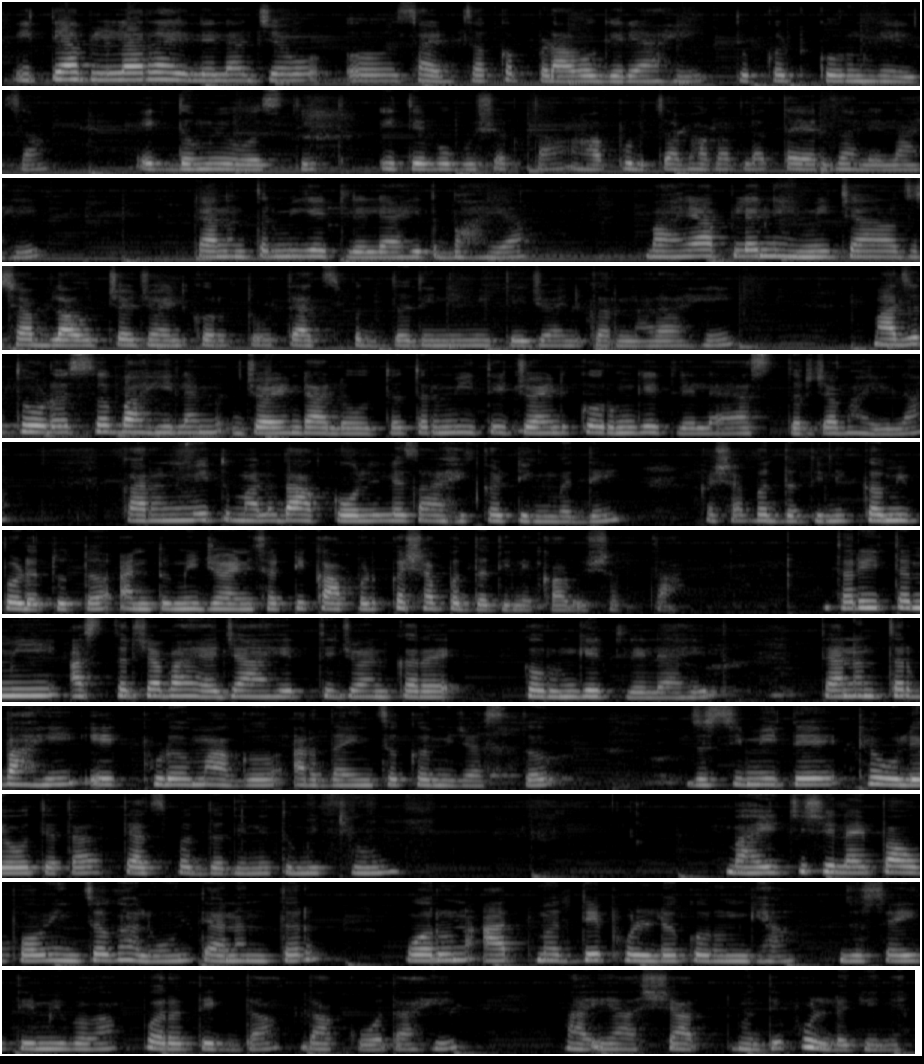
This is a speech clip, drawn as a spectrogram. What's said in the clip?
इथे आपल्याला राहिलेला जो साईडचा कपडा वगैरे आहे तो कट करून घ्यायचा. एकदम व्यवस्थित. इथे बघू शकता हा पुढचा भाग आपला तयार झालेला आहे. त्यानंतर मी घेतलेल्या आहेत बाह्या. बाह्या आपल्या नेहमीच्या जशा ब्लाऊजच्या जॉईंट करतो त्याच पद्धतीने मी ते जॉईंट करणार आहे. माझं थोडंसं बाहीला जॉईंट आलं होतं तर मी इथे जॉईंट करून घेतलेलं आहे अस्तरच्या बाहीला. कारण मी तुम्हाला दाखवलेलंच आहे कटिंगमध्ये कशा पद्धतीने कमी पडत होतं आणि तुम्ही जॉईंटसाठी कापड कशा पद्धतीने काढू शकता. तर इथं मी अस्तरच्या बाह्या ज्या आहेत ते जॉईंट कराय करून घेतलेल्या आहेत. त्यानंतर बाही एक पुढं मागं अर्धा इंच कमी जास्त. जशी मी ते ठेवले होते आता त्याच पद्धतीने तुम्ही ठेवून बाहीची शिलाई पावपाव इंच घालवून त्यानंतर वरून आतमध्ये फोल्ड करून घ्या. जसं इथे मी बघा परत एकदा दाखवत आहे. बाही अशा आतमध्ये फोल्ड केल्या.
